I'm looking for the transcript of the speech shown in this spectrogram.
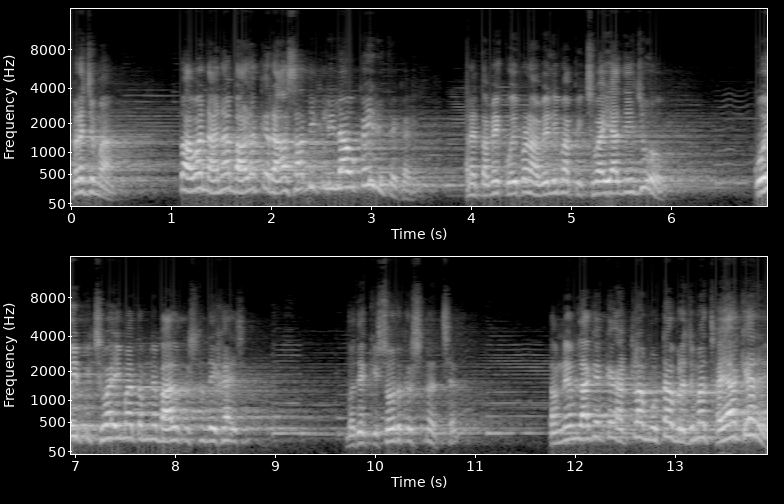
બ્રજમાં, તો આવા નાના બાળકે રાસાદિક લીલાઓ કઈ રીતે કરી? અને તમે કોઈ પણ હવેલીમાં પીછવાઈ યાદી જુઓ, કોઈ પીછવાઈમાં તમને બાલકૃષ્ણ દેખાય છે? બધે કિશોર કૃષ્ણ જ છે. તમને એમ લાગે કે આટલા મોટા બ્રજમાં થયા ક્યારે?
